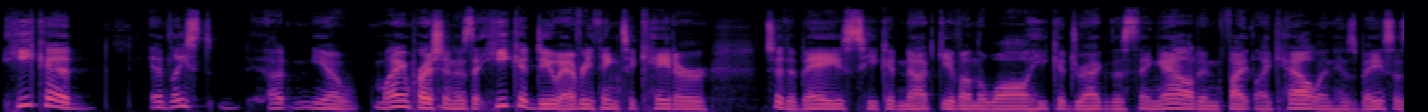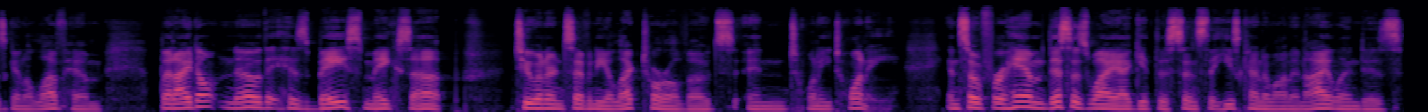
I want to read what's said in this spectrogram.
he could at least uh, you know my impression is that he could do everything to cater to the base. He could not give on the wall. He could drag this thing out and fight like hell and his base is going to love him. But i don't know that his base makes up 270 electoral votes in 2020 and so for him this is why i get the sense that he's kind of on an island is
